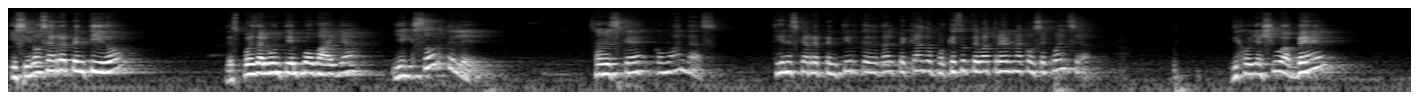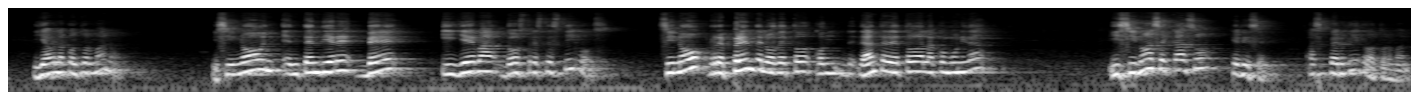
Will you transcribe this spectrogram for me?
Y si no se ha arrepentido, después de algún tiempo vaya y exhórtele. ¿Sabes qué? ¿Cómo andas? Tienes que arrepentirte de tal pecado porque eso te va a traer una consecuencia. Dijo Yeshua, ve y habla con tu hermano. Y si no entendiere, ve y lleva dos, tres testigos. Si no, repréndelo de delante de toda la comunidad. Y si no hace caso, ¿qué dice? Has perdido a tu hermano.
